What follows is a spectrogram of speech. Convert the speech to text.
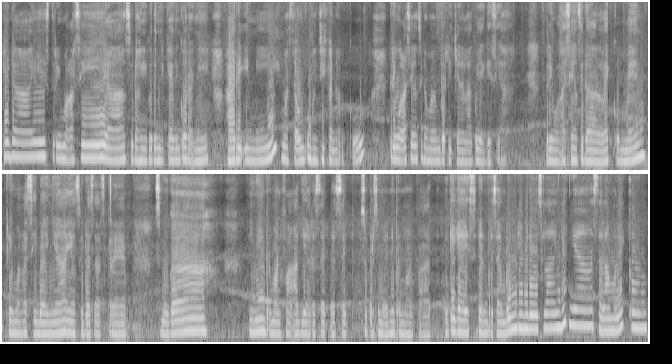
Oke okay guys, terima kasih ya sudah ngikutin kegiatan korak nih hari ini masa untuk majikan aku. Terima kasih yang sudah mampir di channel aku ya guys ya. Terima kasih yang sudah like, komen. Terima kasih banyak yang sudah subscribe. Semoga ini bermanfaat ya resep-resep super simpel ini bermanfaat. Oke okay guys, dan bersambung di video selanjutnya. Assalamualaikum.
